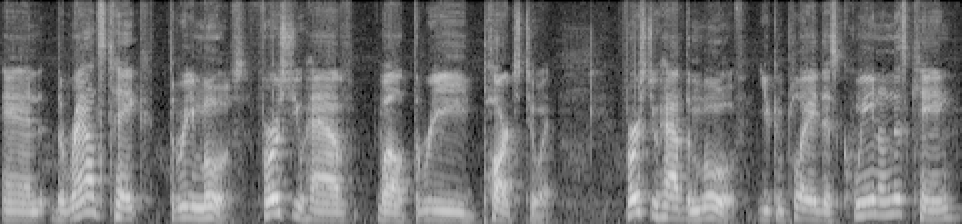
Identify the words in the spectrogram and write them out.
And the rounds take three moves. First you have, well, three parts to it. First you have the move. You can play this queen on this king,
